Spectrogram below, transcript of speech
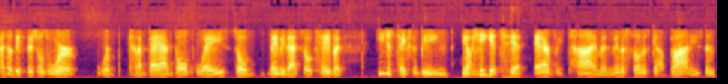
I thought the officials were were kind of bad both ways, so maybe that's okay. But he just takes a beating. You know, he gets hit every time, and Minnesota's got bodies, and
